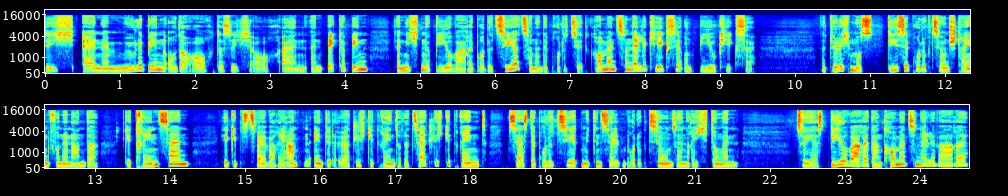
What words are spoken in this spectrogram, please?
ich eine Mühle bin oder auch, dass ich auch ein, ein Bäcker bin, der nicht nur Bioware produziert, sondern der produziert konventionelle Kekse und Biokekse. Natürlich muss diese Produktion streng voneinander getrennt sein. Hier gibt es zwei Varianten, entweder örtlich getrennt oder zeitlich getrennt. Das heißt, er produziert mit denselben Produktionseinrichtungen zuerst Bioware, dann konventionelle Ware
